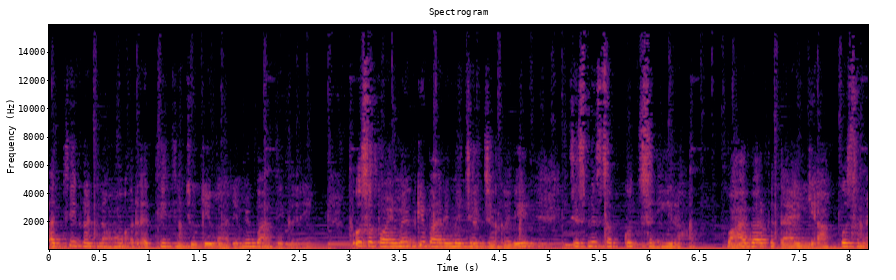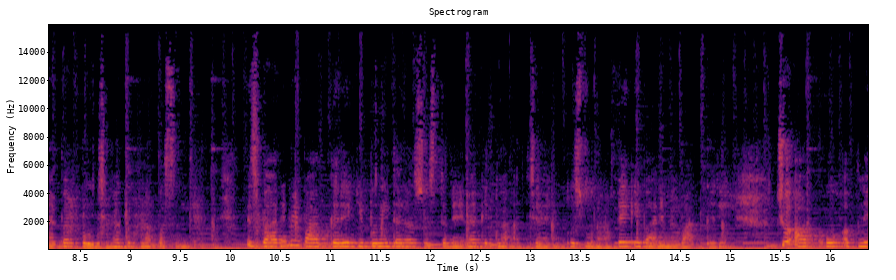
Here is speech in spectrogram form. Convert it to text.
अच्छी घटनाओं और अच्छी चीज़ों के बारे में बातें करें। उस अपॉइंटमेंट के बारे में चर्चा करें, जिसमें सब कुछ सही रहा। बार बार बताएँ कि आपको समय पर पहुँचना कितना पसंद है। इस बारे में बात करें कि पूरी तरह स्वस्थ रहना कितना अच्छा है। उस मुनाफे के बारे में बात करें, जो आपको अपने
